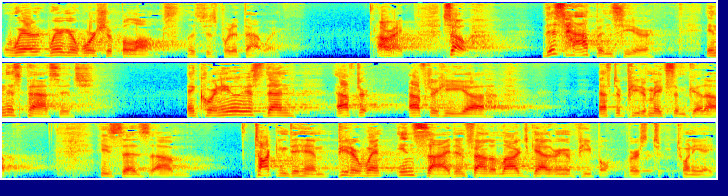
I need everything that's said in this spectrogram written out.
where, where your worship belongs. Let's just put it that way. All right. So this happens here in this passage. And Cornelius then, after, after he, uh, after Peter makes him get up, he says, um, talking to him, Peter went inside and found a large gathering of people. Verse 28.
